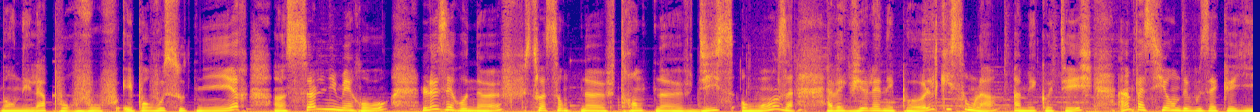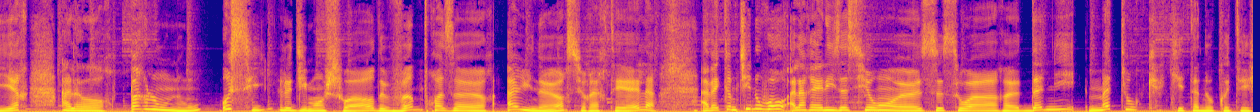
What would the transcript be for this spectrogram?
ben on est là pour vous et pour vous soutenir. Un seul numéro, le 09 69 39 10 11, avec Violaine et Paul qui sont là à mes côtés, impatients de vous accueillir. Alors, parlons-nous aussi le dimanche soir de 23h à 1h sur RTL avec un petit nouveau à la réalisation euh, ce soir, Dany Matouk qui est à nos côtés.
